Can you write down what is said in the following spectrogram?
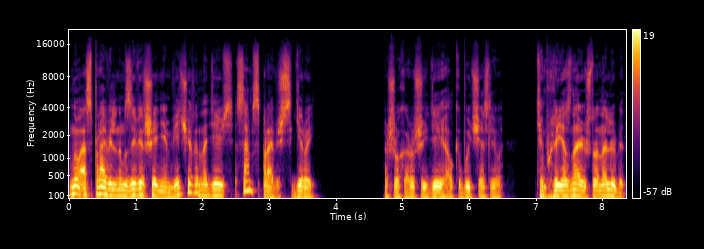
Ну, а с правильным завершением вечера, надеюсь, сам справишься, герой. А что, хорошая идея, Алка будет счастлива. Тем более я знаю, что она любит.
